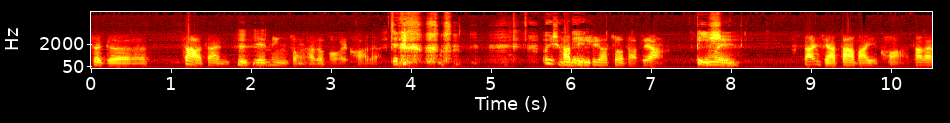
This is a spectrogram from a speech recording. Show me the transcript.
这个炸弹直接命中，它都不会垮的。这个 为什么它必须要做到这样，必须三峡大坝一垮，大概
